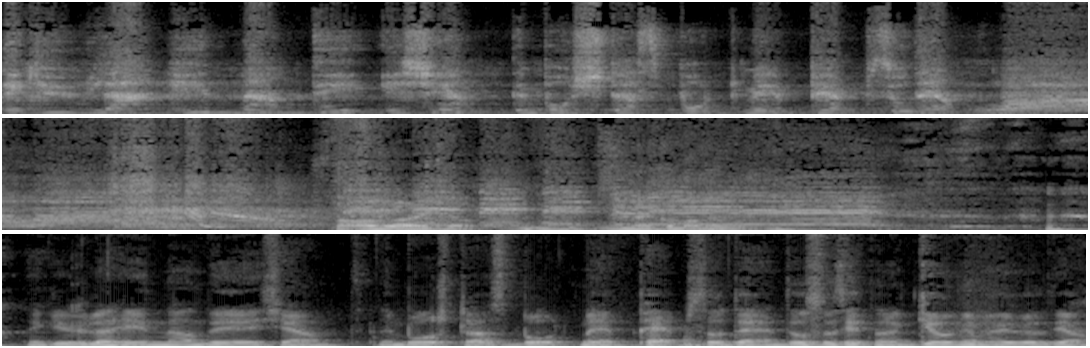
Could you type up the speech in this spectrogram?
Den gula hinnan, det är känt. Den borstas bort med Pepsodent. Ja, bra reklam. Den kommer man ihåg. Den gula hinnan, det är känt. Den borstas bort med Pepsodent. Och så sitter han och gungar med huvudet igen.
